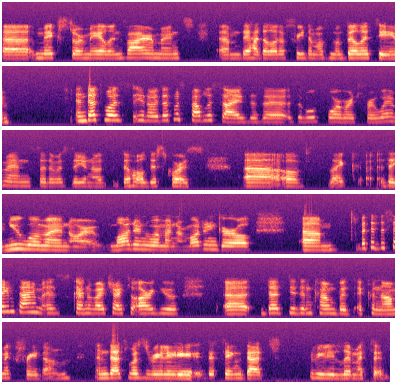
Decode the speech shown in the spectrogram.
uh, mixed or male environment. Um, they had a lot of freedom of mobility, and that was you know that was publicized as a as a move forward for women. So there was the you know the whole discourse of like the new woman or modern woman or modern girl. Um, but at the same time, as kind of I try to argue, uh, that didn't come with economic freedom, and that was really the thing that really limited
